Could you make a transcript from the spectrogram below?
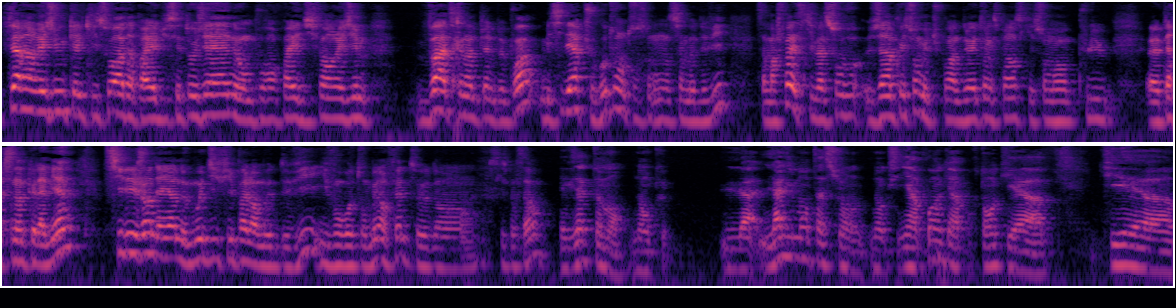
faire un régime quel qu'il soit, tu as parlé du cétogène, on pourra en parler de différents régimes, va traîner un perte de poids. Mais si derrière tu retournes dans ton ancien mode de vie, ça marche pas. Et ce qui va souvent, j'ai l'impression, mais tu pourras me donner ton expérience qui est sûrement plus euh, pertinente que la mienne. Si les gens derrière ne modifient pas leur mode de vie, ils vont retomber en fait euh, dans ce qui se passe avant. Exactement. Donc, la- l'alimentation, donc il y a un point qui est important qui est, euh, qui est euh,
